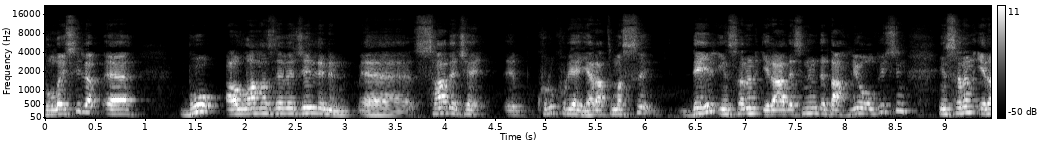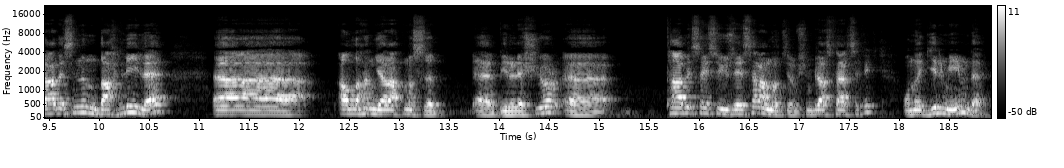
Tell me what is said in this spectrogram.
Dolayısıyla e, bu Allah Azze ve Celle'nin e, sadece e, kuru kuruya yaratması değil, insanın iradesinin de dahli olduğu için insanın iradesinin dahliyle e, Allah'ın yaratması e, birleşiyor. E, tabir sayısı yüzeysel anlatıyorum. Şimdi biraz felsefik. Ona girmeyeyim de.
